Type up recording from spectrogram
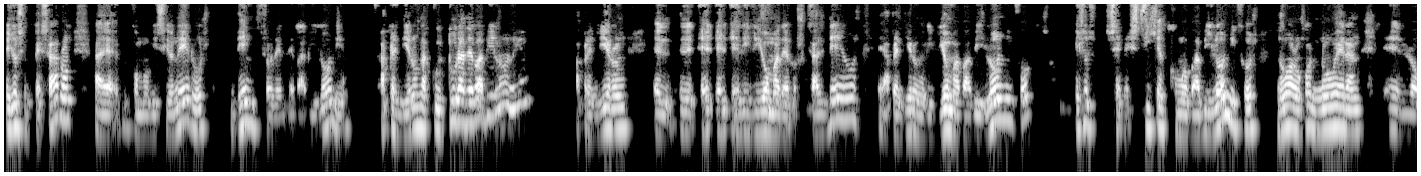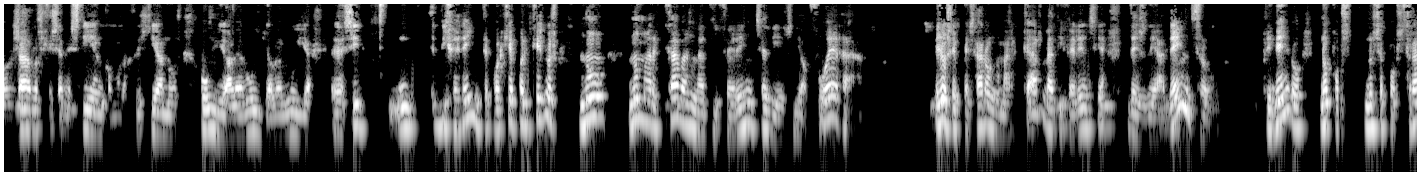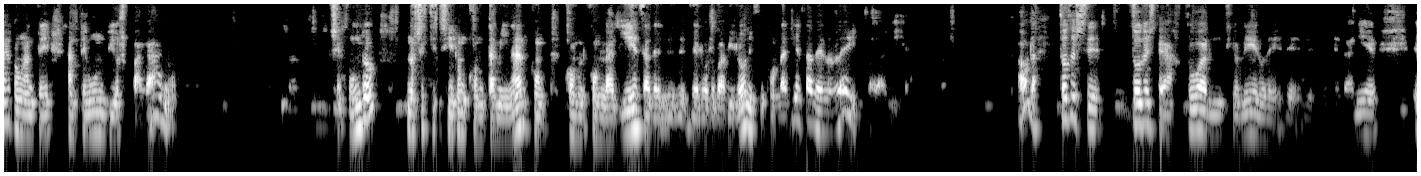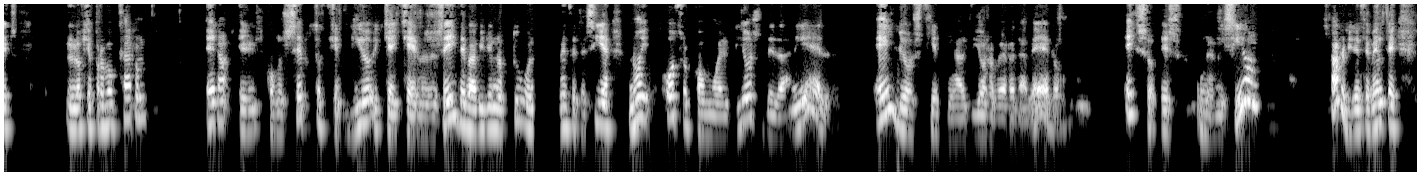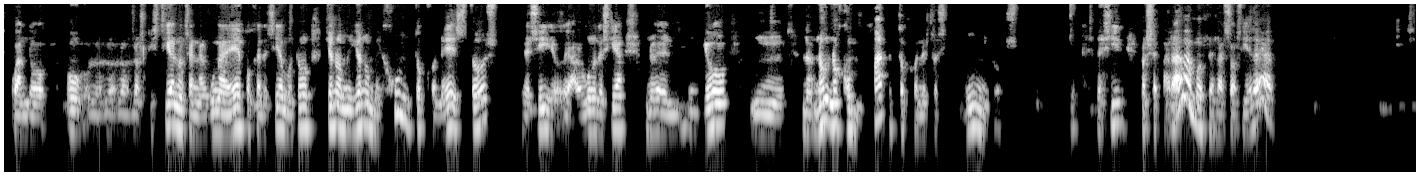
Ellos empezaron eh, como misioneros dentro de Babilonia aprendieron la cultura de Babilonia, aprendieron el, idioma de los caldeos, eh, aprendieron el idioma babilónico. Ellos se vestían como babilónicos, no a lo mejor no eran eh, los raros que se vestían como los cristianos, uy, aleluya, aleluya. Es decir, mm, diferente. ¿Por qué? Porque ellos no, no marcaban la diferencia desde afuera. Ellos empezaron a marcar la diferencia desde adentro. Primero, no, no se postraron ante, ante un dios pagano. Segundo, no se quisieron contaminar con, con, la dieta de, los babilónicos, con la dieta del rey todavía. Ahora, todo este, todo este actuar misionero de, Daniel, lo que provocaron era el concepto que, Dios, que, que el rey de Babilonia tuvo decía, no hay otro como el Dios de Daniel. Ellos tienen al Dios verdadero. Eso es una misión. Ahora, evidentemente, cuando los cristianos en alguna época decíamos, no, yo no, yo no me junto con estos, decía, algunos decían, yo mm, no, no, no compacto con estos mundos. Es decir, nos separábamos de la sociedad.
